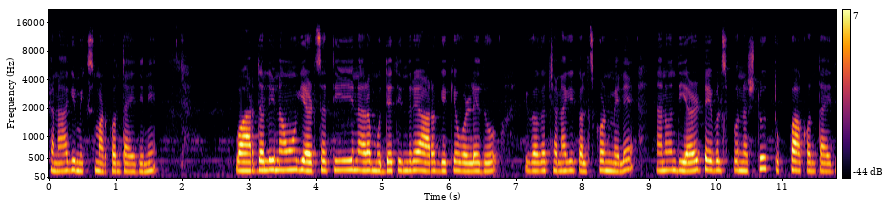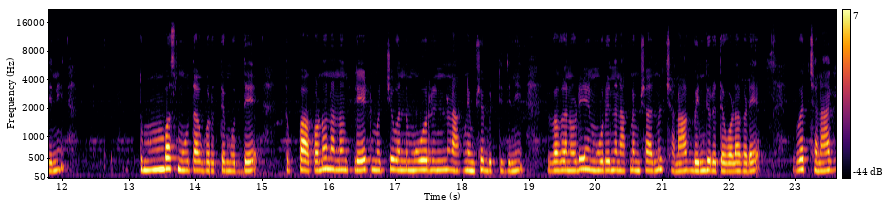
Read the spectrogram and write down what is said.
ಚೆನ್ನಾಗಿ ಮಿಕ್ಸ್ ಮಾಡ್ಕೊತಾ ಇದ್ದೀನಿ. ವಾರದಲ್ಲಿ ನಾವು ಎರಡು ಸತಿನಾರ ಮುದ್ದೆ ತಿಂದರೆ ಆರೋಗ್ಯಕ್ಕೆ ಒಳ್ಳೆಯದು ಇವಾಗ ಚೆನ್ನಾಗಿ ಕಲಿಸ್ಕೊಂಡ್ಮೇಲೆ ನಾನು ಒಂದು ಎರಡು ಟೇಬಲ್ ಸ್ಪೂನಷ್ಟು ತುಪ್ಪ ಹಾಕ್ಕೊತಾ ಇದ್ದೀನಿ. ತುಂಬ ಸ್ಮೂತಾಗಿ ಬರುತ್ತೆ ಮುದ್ದೆ. ತುಪ್ಪ ಹಾಕ್ಕೊಂಡು ನಾನೊಂದು ಪ್ಲೇಟ್ ಮುಚ್ಚಿ ಒಂದು ಮೂರರಿಂದ ನಾಲ್ಕು ನಿಮಿಷ ಬಿಟ್ಟಿದ್ದೀನಿ. ಇವಾಗ ನೋಡಿ ಮೂರರಿಂದ ನಾಲ್ಕು ನಿಮಿಷ ಆದಮೇಲೆ ಚೆನ್ನಾಗಿ ಬೆಂದಿರುತ್ತೆ ಒಳಗಡೆ. ಇವಾಗ ಚೆನ್ನಾಗಿ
